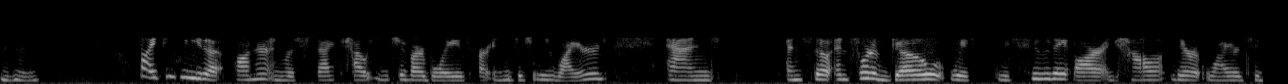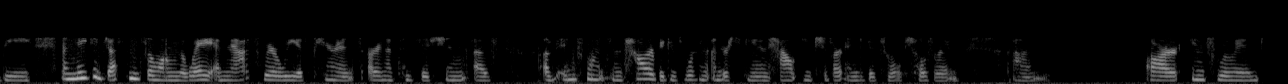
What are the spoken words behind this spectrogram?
Hmm Well, I think we need to honor and respect how each of our boys are individually wired, and and so and sort of go with with who they are and how they're wired to be, and make adjustments along the way. And that's where we as parents are in a position of of influence and power because we're going to understand how each of our individual children um, are influenced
